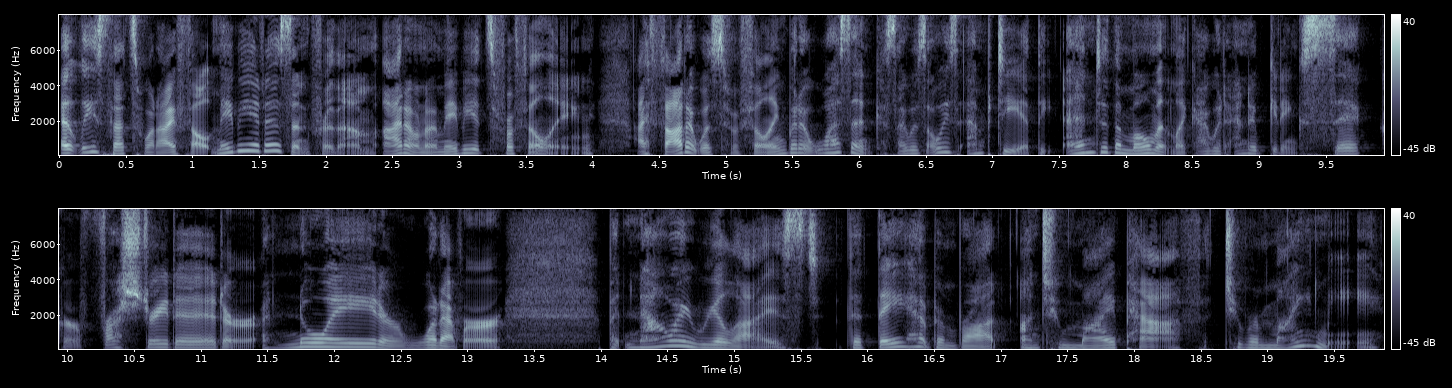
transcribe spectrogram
At least that's what I felt. Maybe it isn't for them. I don't know. Maybe it's fulfilling. I thought it was fulfilling, but it wasn't because I was always empty at the end of the moment. Like I would end up getting sick or frustrated or annoyed or whatever. But now I realized that they have been brought onto my path to remind me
